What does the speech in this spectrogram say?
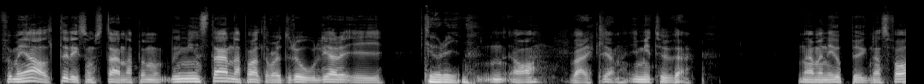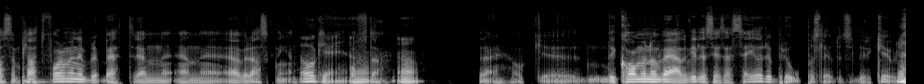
för mig är alltid liksom stand-up, min stand-up har alltid varit roligare i, Teorin. Ja, verkligen. I mitt huvud. Nej, men i uppbyggnadsfasen. Plattformen är bättre än, än eh, överraskningen. Okej. ja, Ofta. Ja. Sådär. Och, eh, det kommer någon välvillig och säger så här, säg Örebro på slutet så blir det kul.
